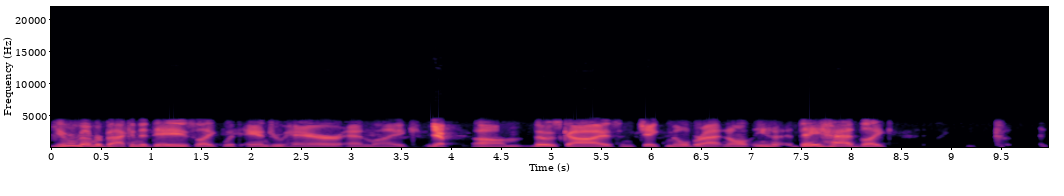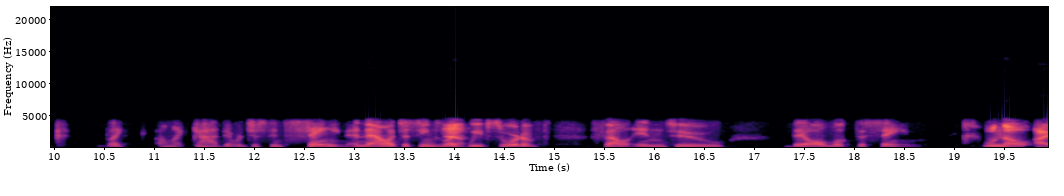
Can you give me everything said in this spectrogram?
you remember back in the days, like with Andrew Hare and like Yep. um, those guys and Jake Milbrat and all, you know, they had like, like, oh my God, they were just insane. And now it just seems Yeah. like we've sort of fell into, they all look the same. Well, no. I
